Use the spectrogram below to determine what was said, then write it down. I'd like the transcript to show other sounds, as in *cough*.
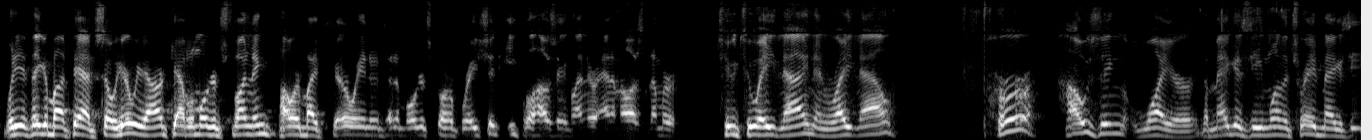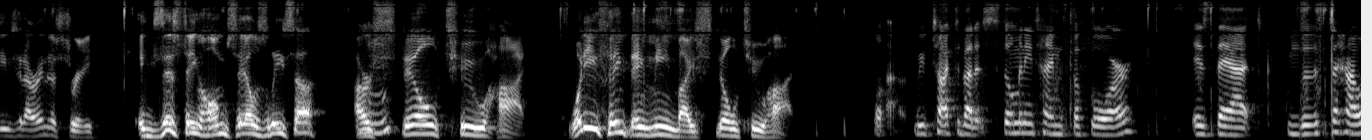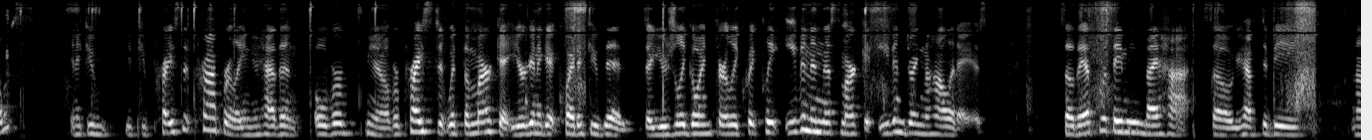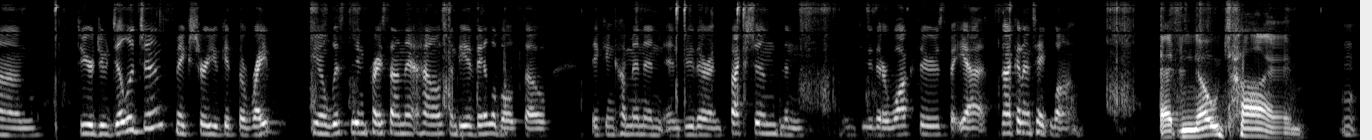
What do you think about that? So here we are, Capital Mortgage Funding, powered by Fairway Independent Mortgage Corporation, equal housing lender, NMLS number 2289. And right now, per Housing Wire, the magazine, one of the trade magazines in our industry, existing home sales, Lisa, are Mhm. still too hot. What do you think they mean by still too hot? Well, we've talked about it so many times before. Is that you list a house, and if you if you price it properly and you haven't over you know overpriced it with the market, you're going to get quite a few bids. They're usually going fairly quickly, even in this market, even during the holidays. So that's what they mean by hot. So you have to be um, do your due diligence, make sure you get the right you know listing price on that house and be available so they can come in and, and do their inspections and, and do their walkthroughs. But yeah, it's not going to take long. At no time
